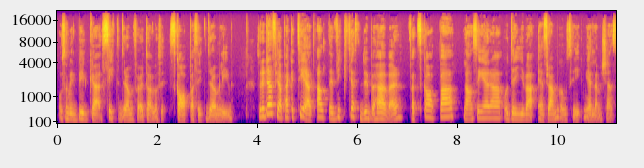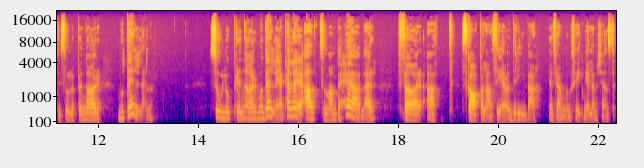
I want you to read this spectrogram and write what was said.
och som vill bygga sitt drömföretag och skapa sitt drömliv. Så det är därför jag har paketerat allt det viktigaste du behöver för att skapa, lansera och driva en framgångsrik medlemstjänst i soloprenörmodellen. Soloprenörmodellen, jag kallar det allt som man behöver för att skapa, lansera och driva en framgångsrik medlemstjänst.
